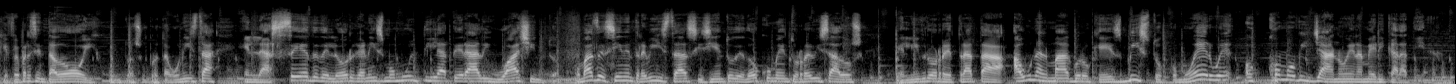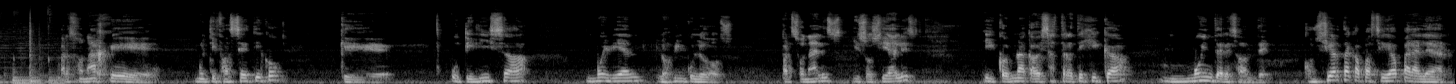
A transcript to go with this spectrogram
que fue presentado hoy junto a su protagonista en la sede del organismo multilateral en Washington. Con más de 100 entrevistas y cientos de documentos revisados, el libro retrata a un Almagro que es visto como héroe o como villano en América Latina. Personaje multifacético que utiliza muy bien los vínculos personales y sociales y con una cabeza estratégica muy interesante, con cierta capacidad para leer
